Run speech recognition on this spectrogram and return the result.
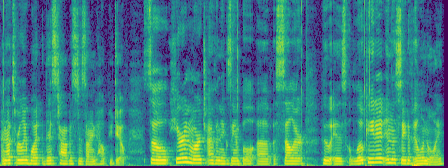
And that's really what this tab is designed to help you do. So here in March, I have an example of a seller who is located in the state of Illinois,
